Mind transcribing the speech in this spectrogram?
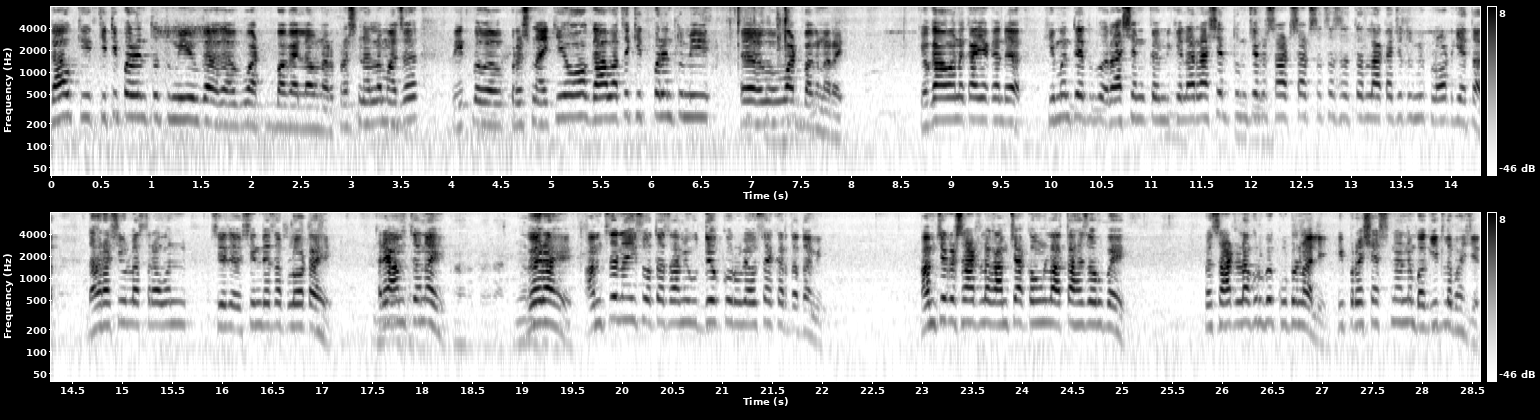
गाव कि कितीपर्यंत तुम्ही वाट बघायला लावणार? प्रश्नाला माझं एक प्रश्न आहे की गावाचं कितपर्यंत तुम्ही वाट बघणार आहे? किंवा गावानं काय एखादं ही म्हणते राशन कमी केला राशन तुमच्याकडे साठ साठ सत्तर सत्तर लाखाचे तुम्ही प्लॉट घेतात. धाराशिवला श्रावण शि- शिंदेचा प्लॉट आहे. अरे आमचं नाही. घर आहे. आमचं नाही स्वतःच आम्ही उद्योग करून व्यवसाय करतात आम्ही. आमच्याकडे साठ लाख आमच्या अकाउंटला आता हजार रुपये आहेत. साठ लाख रुपये कुठून आले? ही प्रशासनानं बघितलं पाहिजे.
